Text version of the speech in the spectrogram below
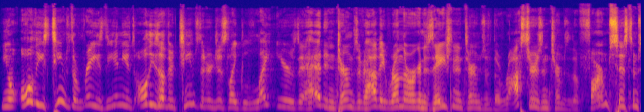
you know, all these teams, the Rays, the Indians, all these other teams that are just like light years ahead in terms of how they run their organization, in terms of the rosters, in terms of the farm systems.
